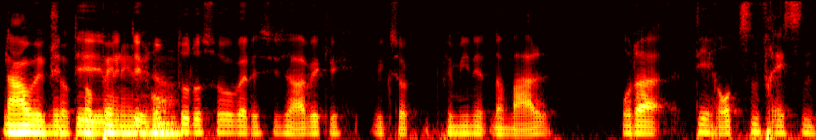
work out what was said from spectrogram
Nein, wie mit gesagt, mit ich die. Hund oder so, weil das ist ja auch wirklich, wie gesagt, für mich nicht normal. Oder die Rotzen fressen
